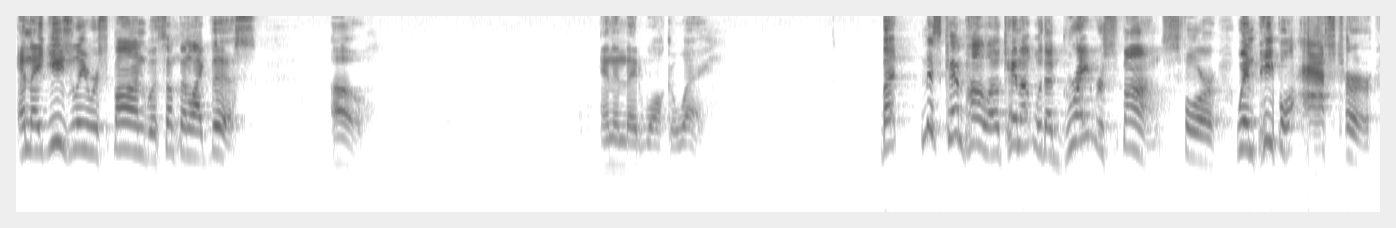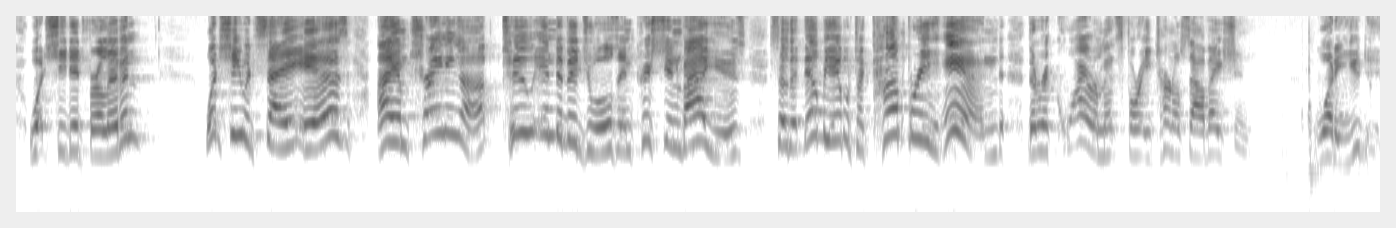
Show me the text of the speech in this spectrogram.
And they'd usually respond with something like this Oh. And then they'd walk away. But Miss Campolo came up with a great response for when people asked her what she did for a living. What she would say is, I am training up two individuals in Christian values so that they'll be able to comprehend the requirements for eternal salvation. What do you do?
